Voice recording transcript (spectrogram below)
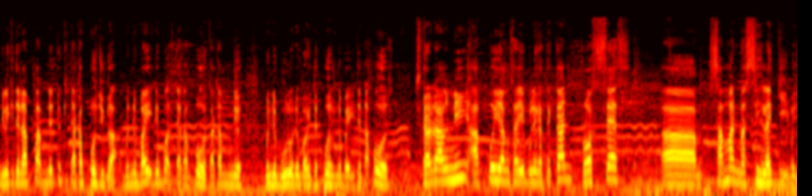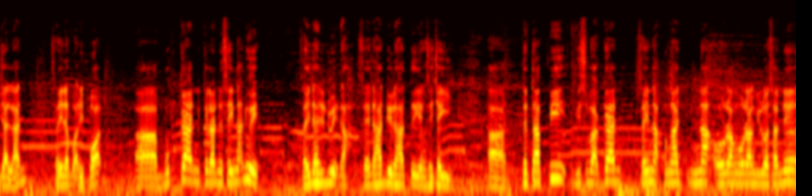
bila kita dapat benda tu kita akan post juga. Benda baik dia buat kita akan post. Takkan benda benda buruk dia buat kita post, benda baik kita tak post. Sekarang ni apa yang saya boleh katakan proses uh, saman masih lagi berjalan. Saya dah buat report uh, bukan kerana saya nak duit. Saya dah ada duit dah. Saya dah ada dah harta yang saya cari. Uh, tetapi disebabkan saya nak pengaj- nak orang-orang di luar sana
